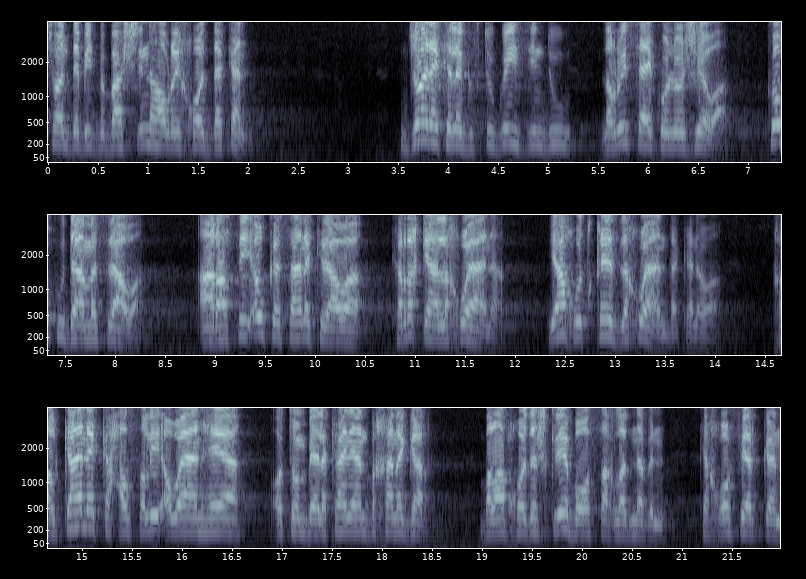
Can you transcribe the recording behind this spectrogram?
چۆن دەبیت بە باشترین هاوڕێی خۆت دەکەن جۆرێکە لە گفتوگۆی زیندوو لە ڕووی سایکۆلۆژیەوە کۆک و دامەزراوە، ئاراستەی ئەو کەسانە کراوە کە ڕقیان لە خۆیانە یاخود قێز لە خۆیان دەکەنەوە، خەڵکانێک کە حەوسەڵی ئەوەیان هەیە ئۆتۆمبێلەکانیان بخەنە گەڕ، بەڵام خۆ دەشکرێ بەوە سەغڵەت نەبن کە خۆ فێربکەن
